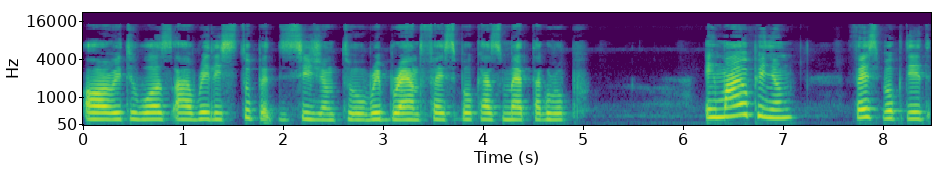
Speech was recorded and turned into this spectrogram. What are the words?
or it was a really stupid decision to rebrand Facebook as Meta Group? In my opinion, Facebook did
